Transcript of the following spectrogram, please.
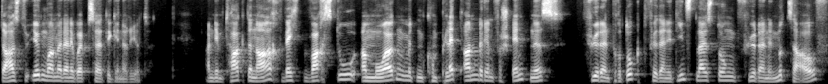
da hast du irgendwann mal deine Webseite generiert. An dem Tag danach wachst du am Morgen mit einem komplett anderen Verständnis für dein Produkt, für deine Dienstleistung, für deine Nutzer auf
